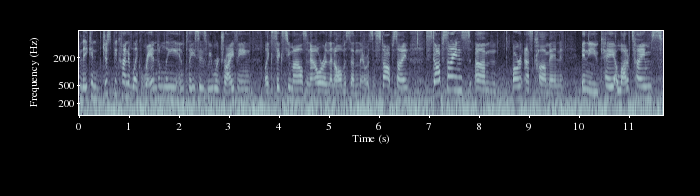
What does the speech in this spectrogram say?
they can just be kind of like randomly in places. We were driving like 60 miles an hour, and then all of a sudden there was a stop sign. Stop signs um, aren't as common in the UK. A lot of times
